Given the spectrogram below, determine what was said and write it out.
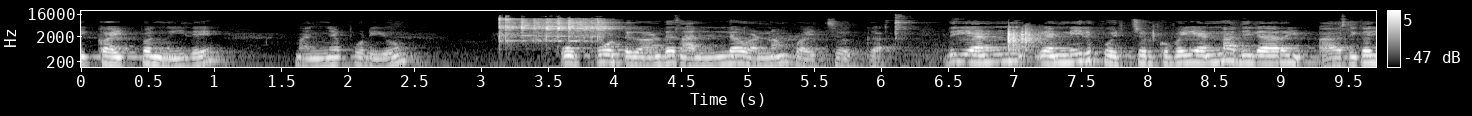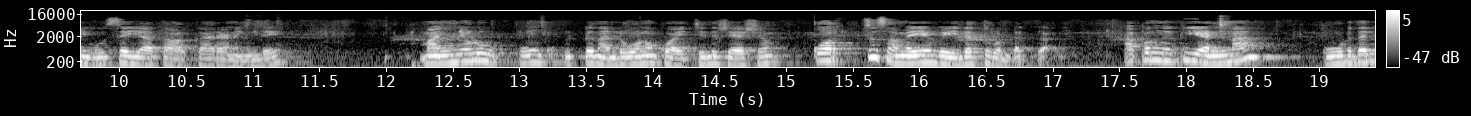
ഈ കയ്പങ്ങയിൽ മഞ്ഞപ്പൊടിയും ഉപ്പും ഇട്ടുകാണ്ട് നല്ലവണ്ണം കുഴച്ച് വെക്കുക. ഇത് എണ്ണ എണ്ണയിൽ പൊരിച്ചെടുക്കുമ്പോൾ എണ്ണ അതിലേറെ അധികം യൂസ് ചെയ്യാത്ത ആൾക്കാരാണെങ്കിൽ മഞ്ഞളും ഉപ്പും ഇട്ട് നല്ലോണം കുഴച്ചതിന് ശേഷം കുറച്ച് സമയം വെയിലത്ത് കൊണ്ടുവെക്കുക അപ്പം നിങ്ങൾക്ക് എണ്ണ കൂടുതൽ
